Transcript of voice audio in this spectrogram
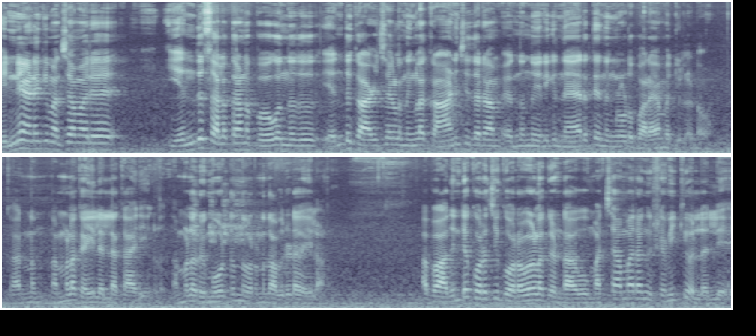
പിന്നെയാണെങ്കിൽ മച്ചാമാരെ എന്ത് സ്ഥലത്താണ് പോകുന്നത്? എന്ത് കാഴ്ചകൾ നിങ്ങളെ കാണിച്ചു തരാം എന്നൊന്നും എനിക്ക് നേരത്തെ നിങ്ങളോട് പറയാൻ പറ്റില്ല കേട്ടോ. കാരണം നമ്മളെ കയ്യിലല്ല കാര്യങ്ങൾ നമ്മൾ റിമോട്ട് എന്ന് പറയുന്നത് അവരുടെ കയ്യിലാണ്. അപ്പോൾ അതിന്റെ കുറച്ച് കുറവുകളൊക്കെ ഉണ്ടാവും. മച്ചാമാരങ്ങ് ക്ഷമിക്കുമല്ലോ അല്ലേ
